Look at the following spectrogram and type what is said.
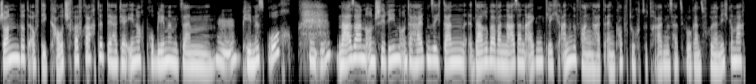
John wird auf die Couch verfrachtet. Der hat ja eh noch Probleme mit seinem mhm. Penisbruch. Mhm. Nasan und Shirin unterhalten sich dann darüber, wann Nasan eigentlich angefangen hat, ein Kopftuch zu tragen. Das hat sie wohl ganz früher nicht gemacht.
